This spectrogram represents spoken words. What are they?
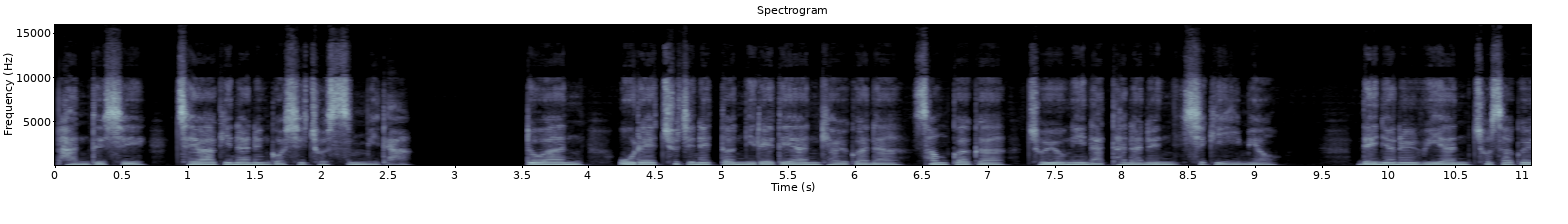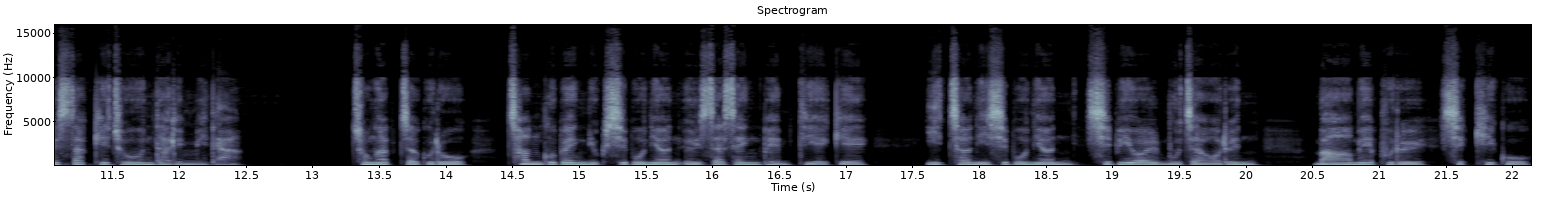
반드시 재확인하는 것이 좋습니다. 또한 올해 추진했던 일에 대한 결과나 성과가 조용히 나타나는 시기이며 내년을 위한 초석을 쌓기 좋은 달입니다. 종합적으로 1965년 을사생 뱀띠에게 2025년 12월 무자월은 마음의 불을 식히고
